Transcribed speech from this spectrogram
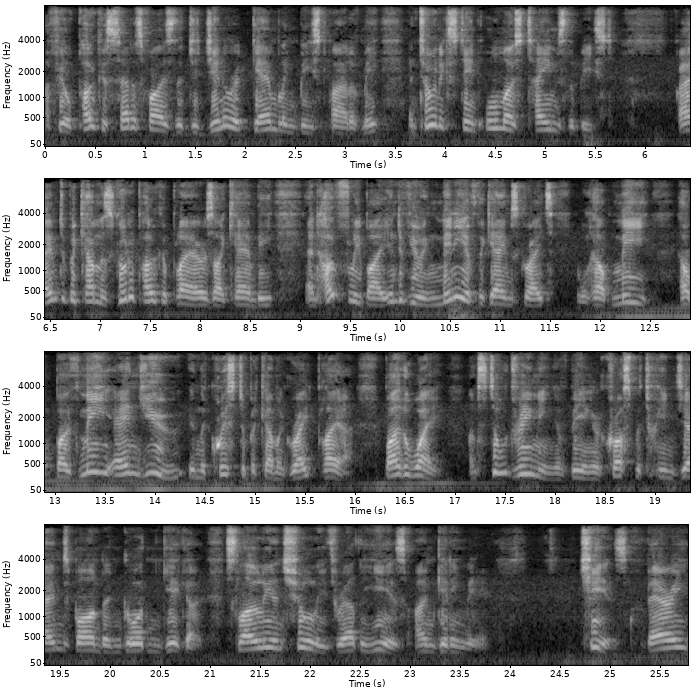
I feel poker satisfies the degenerate gambling beast part of me and to an extent almost tames the beast. I aim to become as good a poker player as I can be, and hopefully by interviewing many of the game's greats, it will help me help both me and you in the quest to become a great player. By the way, I'm still dreaming of being a cross between James Bond and Gordon Gekko. Slowly and surely throughout the years, I'm getting there. Cheers, Barry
